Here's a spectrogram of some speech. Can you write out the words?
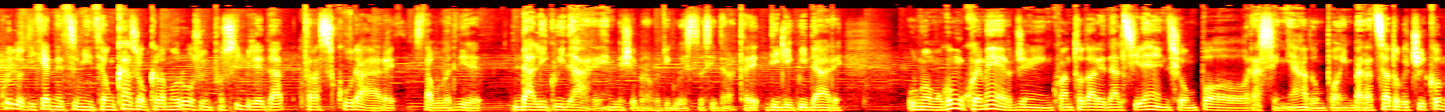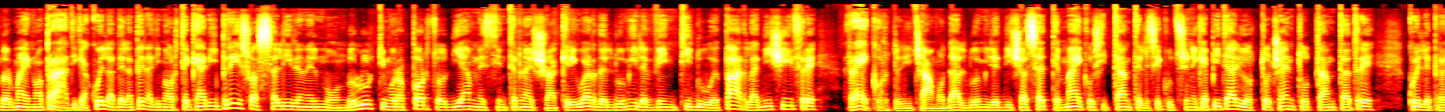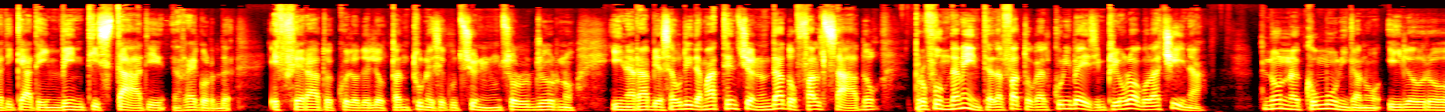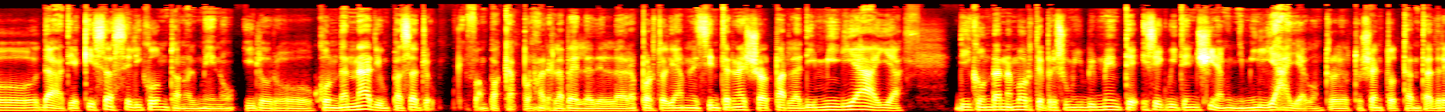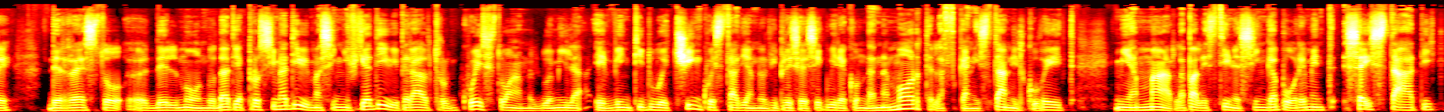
Quello di Kenneth Smith è un caso clamoroso, impossibile da trascurare, stavo per dire da liquidare, invece proprio di questo si tratta, di liquidare un uomo comunque emerge in quanto tale dal silenzio un po' rassegnato, un po' imbarazzato che circonda ormai una pratica, quella della pena di morte che ha ripreso a salire nel mondo. L'ultimo rapporto di Amnesty International che riguarda il 2022 parla di cifre record, diciamo, dal 2017 mai così tante le esecuzioni capitali, 883 quelle praticate in 20 stati, record efferato è quello delle 81 esecuzioni in un solo giorno in Arabia Saudita, ma attenzione, un dato falsato profondamente dal fatto che alcuni paesi, in primo luogo la Cina, non comunicano i loro dati e chissà se li contano almeno i loro condannati, un passaggio che fa un po' accapponare la pelle del rapporto di Amnesty International, parla di migliaia di condanne a morte presumibilmente eseguite in Cina, quindi migliaia contro le 883 del resto eh, del mondo. Dati approssimativi ma significativi, peraltro in questo anno, il 2022, cinque stati hanno ripreso a eseguire condanne a morte, l'Afghanistan, il Kuwait, Myanmar, la Palestina e Singapore, mentre sei stati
